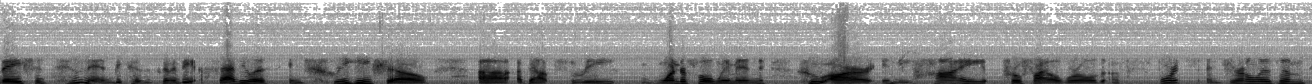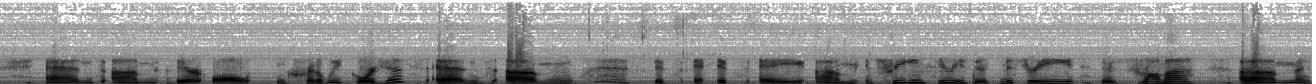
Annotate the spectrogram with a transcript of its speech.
they should tune in because it's going to be a fabulous, intriguing show uh, about three wonderful women who are in the high profile world of sports and journalism. And um, they're all incredibly gorgeous and um, it's it's a um, intriguing series. There's mystery. There's drama. Um,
